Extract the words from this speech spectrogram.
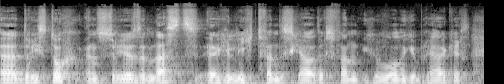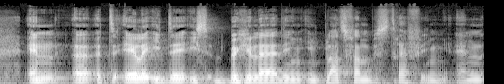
uh, er is toch een serieuze last uh, gelicht van de schouders van gewone gebruikers. En uh, het hele idee is begeleiding in plaats van bestraffing. En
